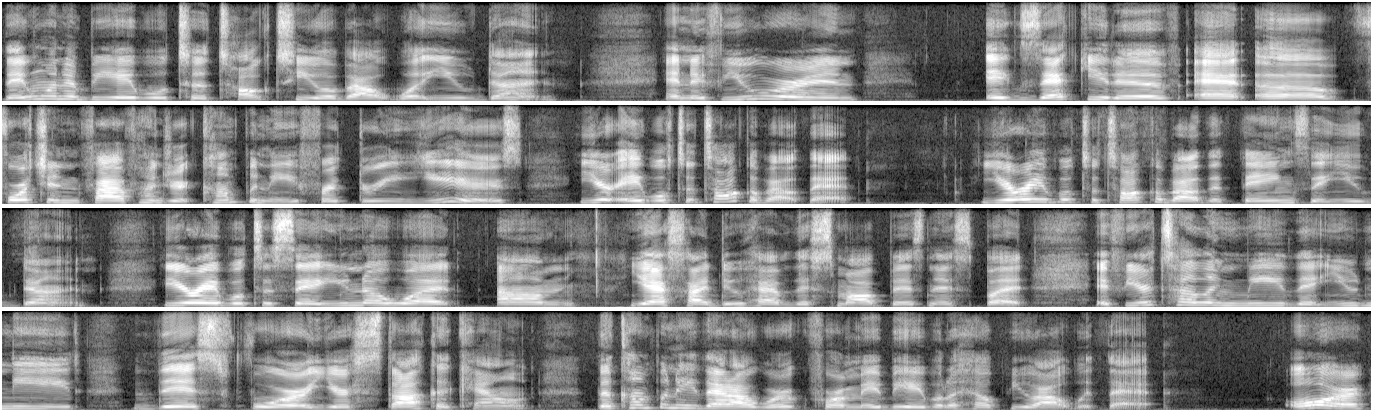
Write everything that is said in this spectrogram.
they want to be able to talk to you about what you've done. And if you were an executive at a Fortune 500 company for three years, you're able to talk about that you're able to talk about the things that you've done. You're able to say, you know what, um, yes, I do have this small business, but if you're telling me that you need this for your stock account, the company that I work for may be able to help you out with that. Or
